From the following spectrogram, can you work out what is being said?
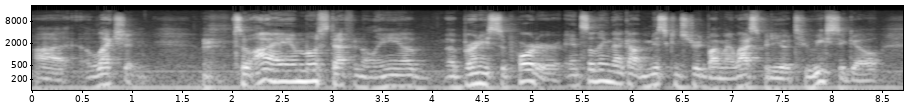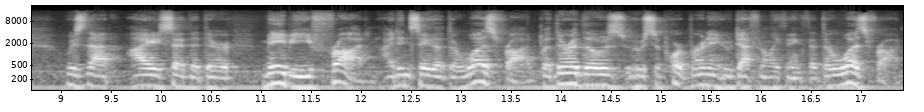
uh, election. So I am most definitely a, a, Bernie supporter, and something that got misconstrued by my last video two weeks ago was that I said that there may be fraud. I didn't say that there was fraud, but there are those who support Bernie who definitely think that there was fraud.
